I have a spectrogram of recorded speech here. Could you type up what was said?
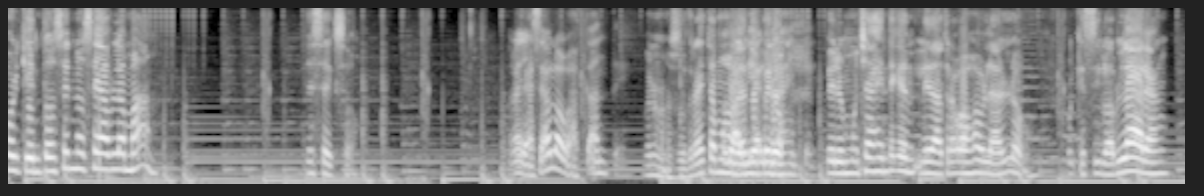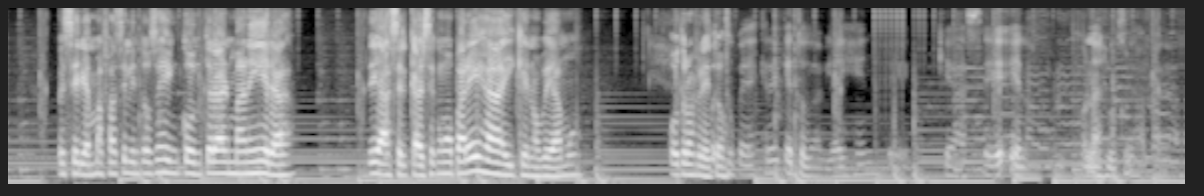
Porque entonces no se habla más de sexo. Bueno, ya se habla bastante. Bueno, nosotras estamos Todavía hablando, pero, pero hay mucha gente que le da trabajo hablarlo. Porque si lo hablaran, pues sería más fácil entonces encontrar maneras de acercarse como pareja y que nos veamos otros Pues, retos. ¿Tú puedes creer que todavía hay gente que hace el amor con las luces apagadas?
